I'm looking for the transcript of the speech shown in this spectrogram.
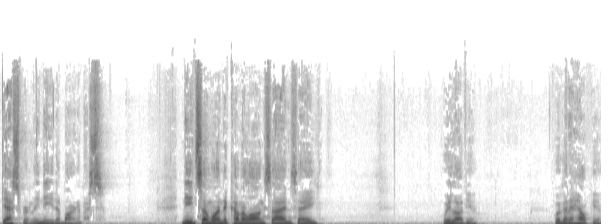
desperately need a Barnabas? Need someone to come alongside and say, We love you. We're going to help you.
